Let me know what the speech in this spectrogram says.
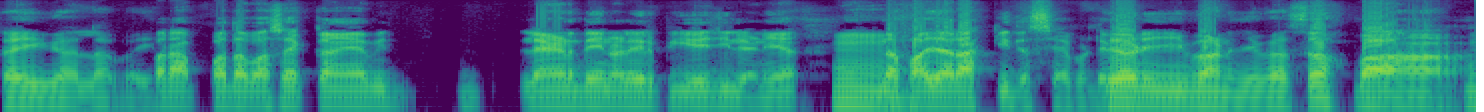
ਸਹੀ ਗੱਲ ਆ ਬਈ। ਪਰ ਆਪਾਂ ਤਾਂ ਬਸ ਇੱਕ ਆਏ ਆ ਵੀ ਲੈਣ ਦੇਣ ਵਾਲੇ ਰੁਪਏ ਜੀ ਲੈਣੇ ਆ ਨਫਾ ਜਾਂ ਰੱਖ ਹੀ ਦੱਸਿਆ ਵੱਡੇ ਜਿਹੜੀ ਜੀ ਬਣ ਜੇ ਬਸ। ਬਾ ਹਾਂ।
